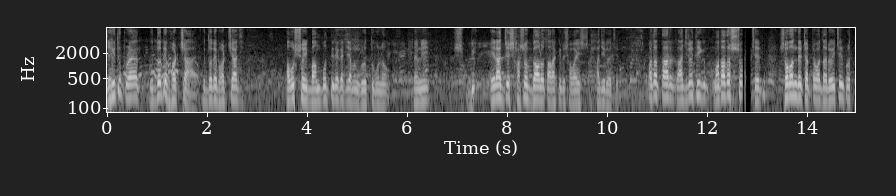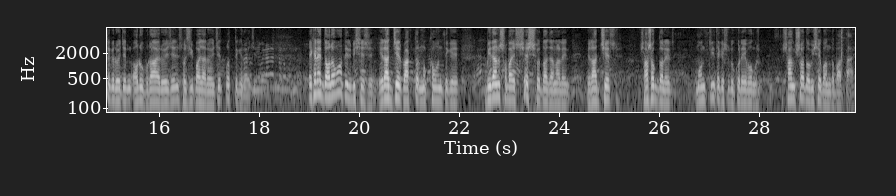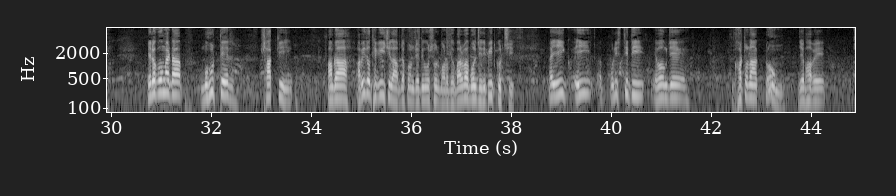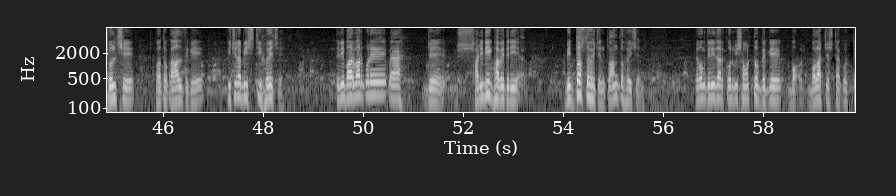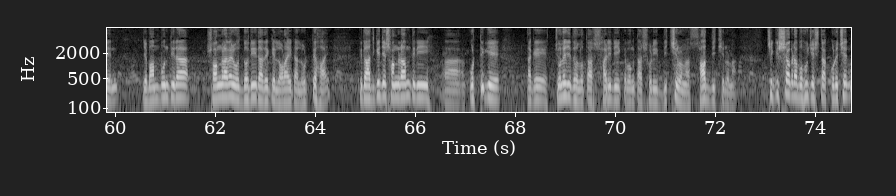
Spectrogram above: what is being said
যেহেতু প্রয়াত বুদ্ধদেব ভট্টাচার্য বুদ্ধদেব ভট্টাচার্য অবশ্যই বামপন্থীদের কাছে যেমন গুরুত্বপূর্ণ, তেমনি এ রাজ্যের শাসক দলও তারা কিন্তু সবাই হাজির হয়েছেন। অর্থাৎ তার রাজনৈতিক মতাদর্শ হচ্ছেন শোভনদেব চট্টোপাধ্যায় রয়েছেন, প্রত্যেকে রয়েছেন, অরূপ রায় রয়েছেন, শশী পাজা রয়েছেন, প্রত্যেকে রয়েছেন। এখানে দলমতের বিশেষে এ রাজ্যের প্রাক্তন মুখ্যমন্ত্রীকে বিধানসভায় শেষ শ্রদ্ধা জানালেন রাজ্যের শাসক দলের মন্ত্রী থেকে শুরু করে এবং সাংসদ অভিষেক বন্দ্যোপাধ্যায়। এরকম একটা মুহূর্তের সাক্ষী আমরা আমি তো থেকেই ছিলাম যখন জ্যোতি বসুর মরদেহ বারবার বলছি রিপিট করছি। তাই এই এই পরিস্থিতি এবং যে ঘটনাক্রম যেভাবে চলছে, গতকাল থেকে কিছুটা বৃষ্টি হয়েছে। তিনি বারবার করে যে শারীরিকভাবে তিনি বিধ্বস্ত হয়েছেন, ক্লান্ত হয়েছেন এবং তিনি তার কর্মী সমর্থকদেরকে বলার চেষ্টা করতেন যে বামপন্থীরা সংগ্রামের মধ্য দিয়ে তাদেরকে লড়াইটা লড়তে হয়। কিন্তু আজকে যে সংগ্রাম তিনি করতে গিয়ে তাকে চলে যেতে হলো, তার শারীরিক এবং তার শরীর দিচ্ছিল না সাথ দিচ্ছিল না। চিকিৎসকরা বহু চেষ্টা করেছেন,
